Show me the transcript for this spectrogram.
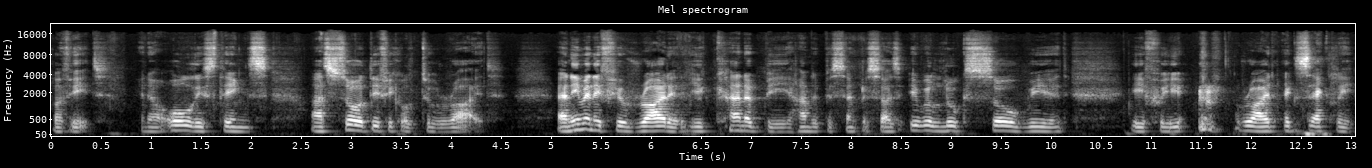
of it. You know, all these things are so difficult to write. And even if you write it, you cannot be 100% precise. It will look so weird if we write exactly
